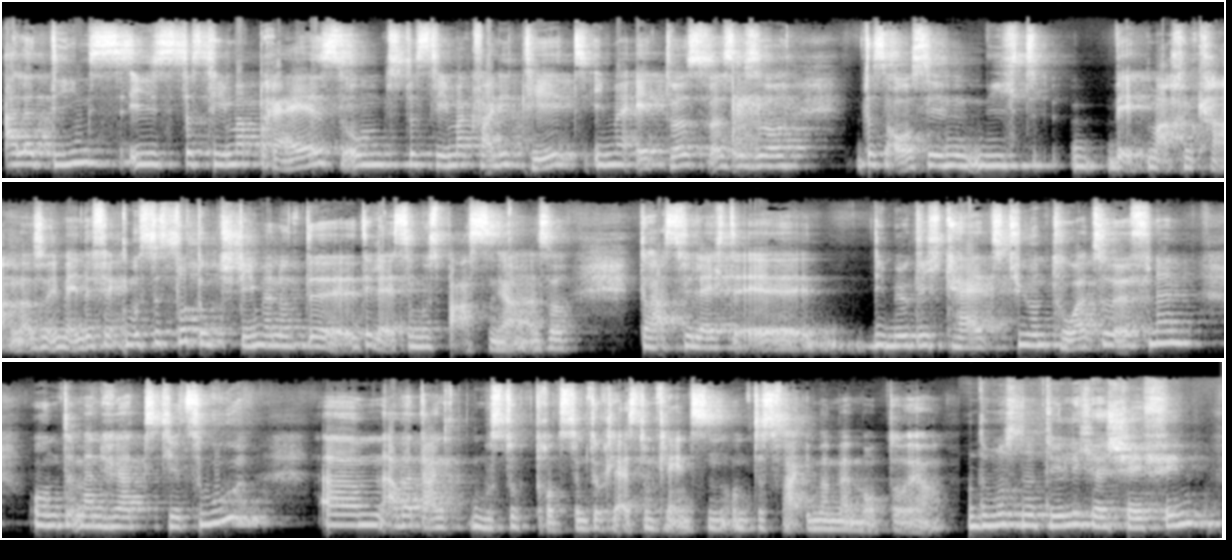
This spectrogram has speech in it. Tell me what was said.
Allerdings ist das Thema Preis und das Thema Qualität immer etwas, was also das Aussehen nicht wettmachen kann. Also im Endeffekt muss das Produkt stimmen und äh, die Leistung muss passen. Ja. Also du hast vielleicht äh, die Möglichkeit, Tür und Tor zu öffnen und man hört dir zu ähm, aber dann musst du trotzdem durch Leistung glänzen und das war immer mein Motto, ja. Und du musst natürlich als Chefin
